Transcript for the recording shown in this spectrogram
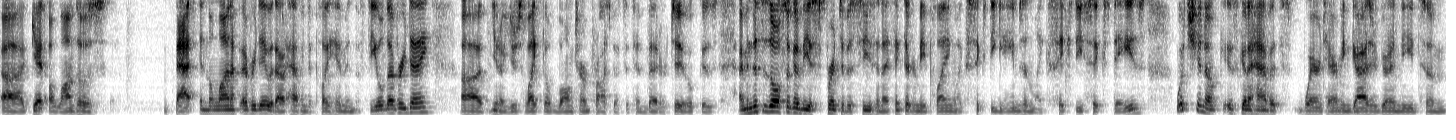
uh, get Alonso's bat in the lineup every day without having to play him in the field every day, uh, you know, you just like the long term prospects of him better too. Because I mean, this is also going to be a sprint of a season. I think they're going to be playing like sixty games in like sixty six days, which you know is going to have its wear and tear. I mean, guys are going to need some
